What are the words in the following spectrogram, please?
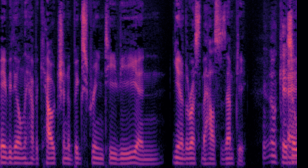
maybe they only have a couch and a big screen TV and you know the rest of the house is empty. Okay, so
